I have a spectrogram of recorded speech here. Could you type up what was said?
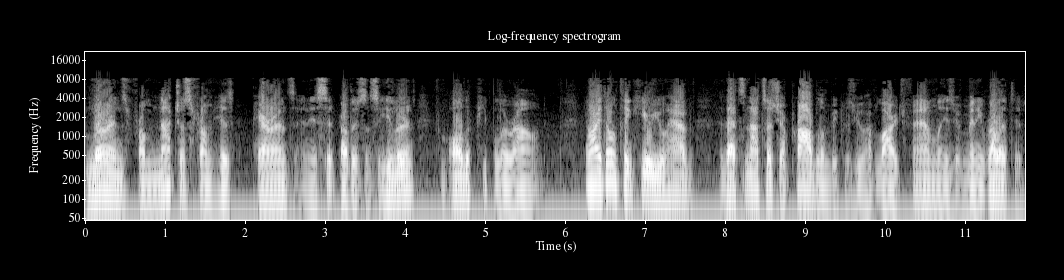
learns from not just from his parents and his brothers and sisters, he learns from all the people around. Now, I don't think here you have that's not such a problem because you have large families, you have many relatives.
